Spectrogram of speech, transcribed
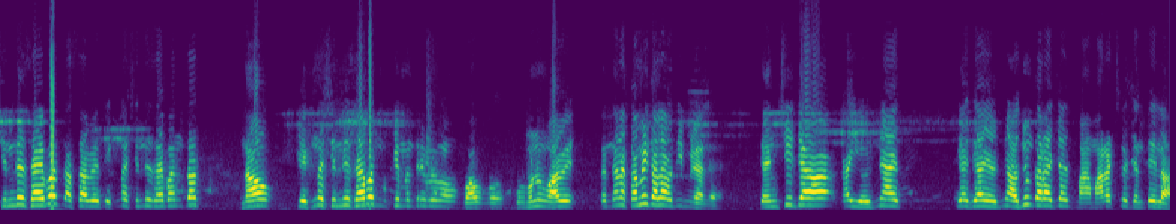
शिंदे साहेबच असावेत. एकनाथ शिंदे साहेबांचंच नाव एकनाथ शिंदे साहेबच मुख्यमंत्री म्हणून व्हावे. तर त्यांना कमी कालावधी मिळाला आहे त्यांची ज्या काही योजना आहेत त्या ज्या योजना अजून करायच्या महाराष्ट्र जनतेला.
